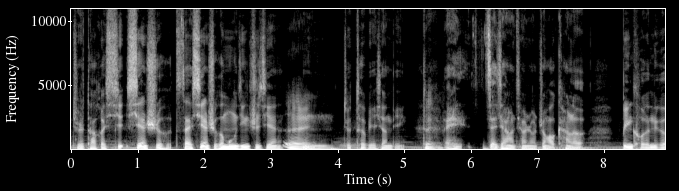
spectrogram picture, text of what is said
就是它和现现实和在现实和梦境之间，哎，嗯，就特别相近。对，哎，再加上加上正好看了冰口的那个《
